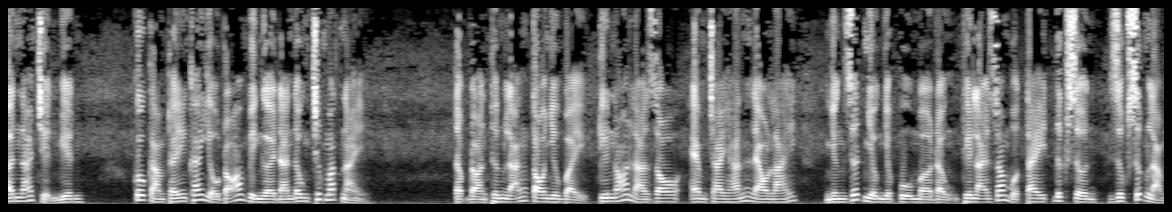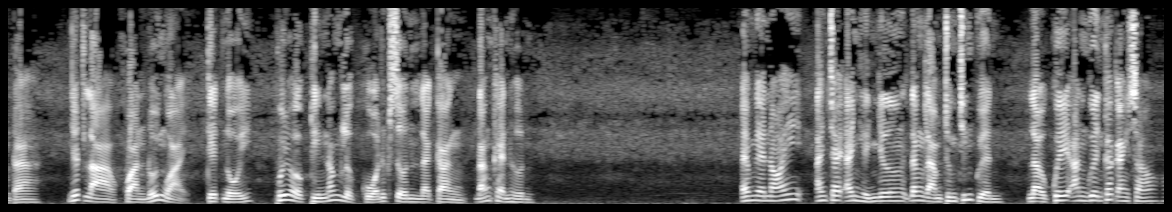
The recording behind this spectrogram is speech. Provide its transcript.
ân ái triển miên. Cô cảm thấy khá hiểu rõ về người đàn ông trước mắt này. Tập đoàn Thương Lãng to như vậy Tuy nói là do em trai hắn leo lái Nhưng rất nhiều nghiệp vụ mở rộng Thì lại do một tay Đức Sơn giúp sức làm ra Nhất là khoản đối ngoại, kết nối Phối hợp thì năng lực của Đức Sơn lại càng đáng khen hơn. Em nghe nói anh trai anh hình như đang làm trong chính quyền, Là ở quê An Nguyên các anh sao?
